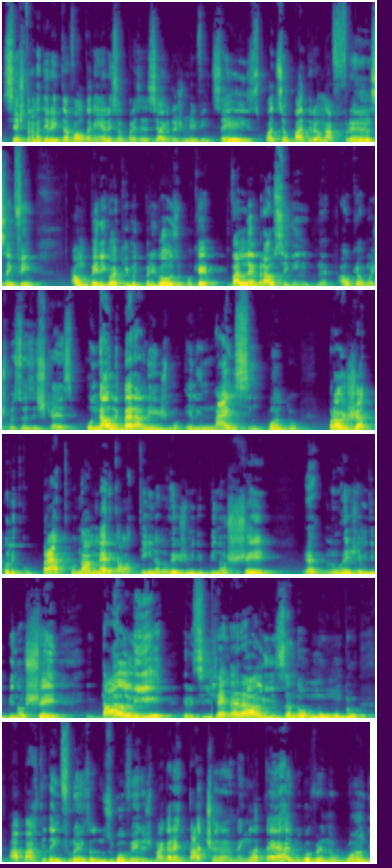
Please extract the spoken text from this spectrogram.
se a extrema-direita volta a ganhar a eleição presidencial em 2026. Isso pode ser o padrão na França. Enfim, há um perigo aqui muito perigoso, porque vale lembrar o seguinte, né? Algo que algumas pessoas esquecem. O neoliberalismo, ele nasce enquanto projeto político prático na América Latina, no regime de Pinochet, né? No regime de Pinochet. E dali ele se generaliza no mundo a partir da influência dos governos de Margaret Thatcher na Inglaterra e do governo Ronald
